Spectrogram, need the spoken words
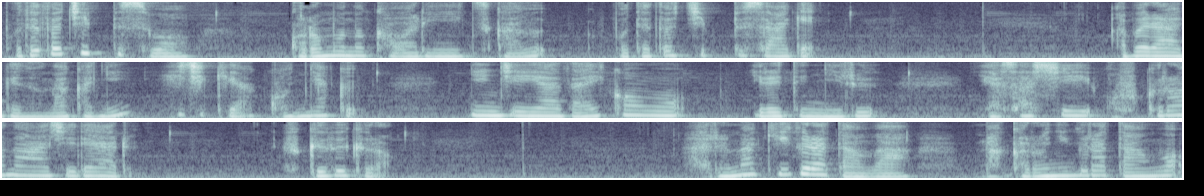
ポテトチップスを衣の代わりに使うポテトチップス揚げ。油揚げの中にひじきやこんにゃく人参や大根を入れて煮る優しいお袋の味である。福袋。春巻きグラタンはマカロニグラタンを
